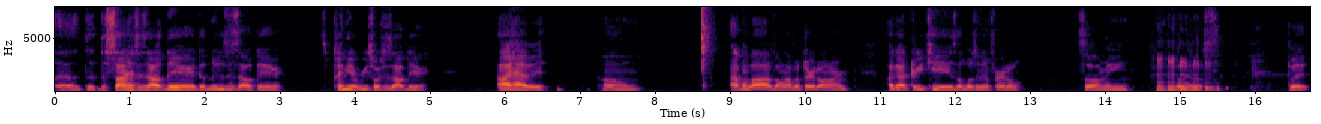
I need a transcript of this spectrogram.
Uh, the the science is out there. The news is out there. There's plenty of resources out there. I have it. Um, I'm alive. I don't have a third arm. I got three kids. I wasn't infertile. So I mean, what else? But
